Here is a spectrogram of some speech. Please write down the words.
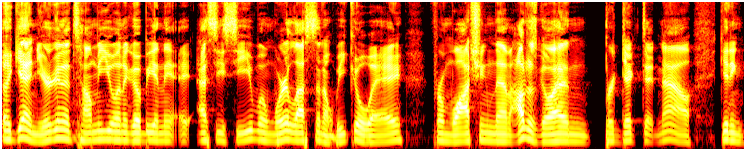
again, you're gonna tell me you want to go be in the eh, SEC when we're less than a week away from watching them. I'll just go ahead and predict it now. Getting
